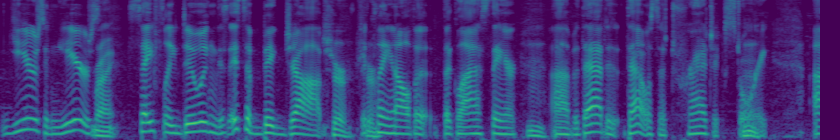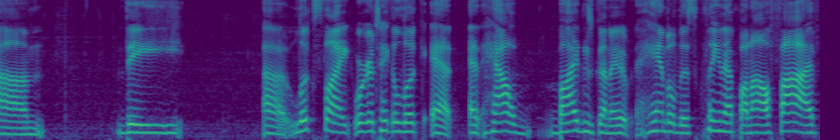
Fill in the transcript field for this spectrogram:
years and years, Right. safely doing this. It's a big job, Sure, to sure. clean all the the glass there. Mm. Uh, but that is, that was a tragic story. Um, the uh, looks like we're going to take a look at at how Biden's going to handle this cleanup on all five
